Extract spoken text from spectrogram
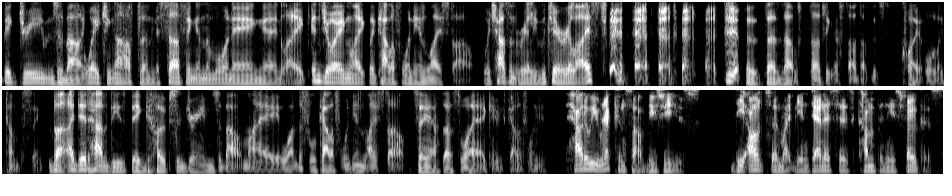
big dreams about waking up and surfing in the morning and like enjoying like the Californian lifestyle, which hasn't really materialized. it turns out starting a startup is quite all encompassing. But I did have these big hopes and dreams about my wonderful Californian lifestyle. So yeah, that's why I came to California. How do we reconcile these views? The answer might be in Deniz's company's focus.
